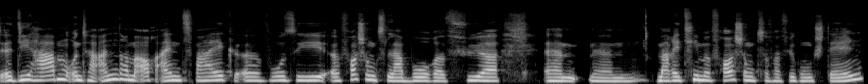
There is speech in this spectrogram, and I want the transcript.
äh, die haben unter anderem auch einen Zweig, äh, wo sie äh, Forschungslabore für ähm, ähm, maritime Forschung zur Verfügung stellen.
